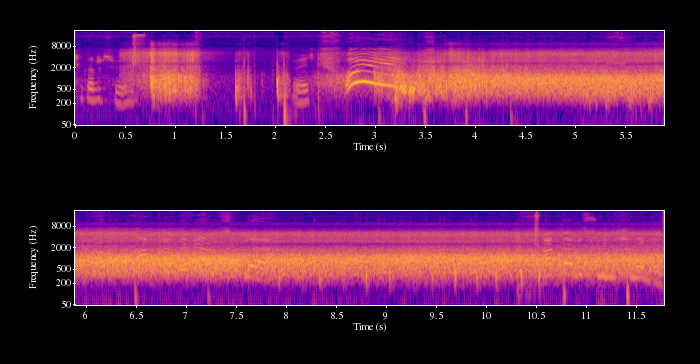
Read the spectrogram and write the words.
çıkarır şöyle. Evet. Ay! Atladım yanlışlıkla. Hatta bir suyun içine girdim.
